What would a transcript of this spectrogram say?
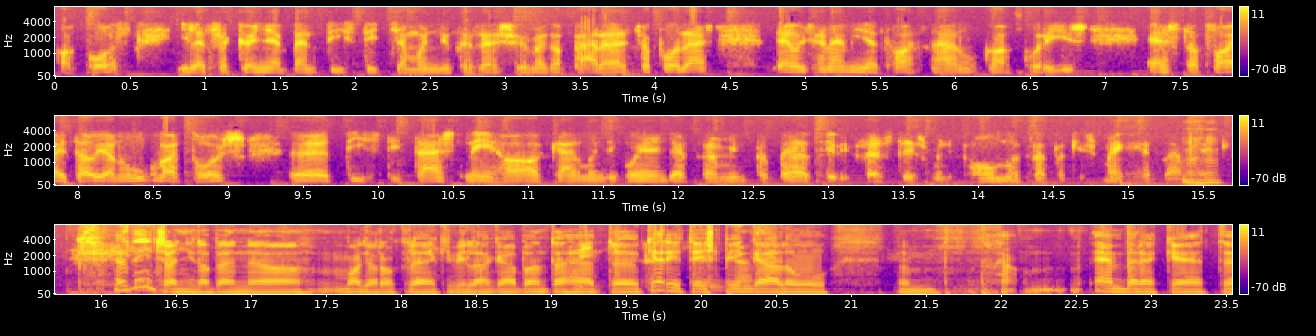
a kosz, illetve könnyebben tisztítja mondjuk az eső meg a párálcsapódást, de hogyha nem ilyet használunk, akkor is ezt a fajta olyan óvatos ö, tisztítást néha akár mondjuk olyan gyakran, mint a beltéri festés, mondjuk a homlokzatok is megérdemlik. Uh-huh. Ez nincs annyira benne a magyarok lelki világában, tehát nincs. kerítés, pingáló embereket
